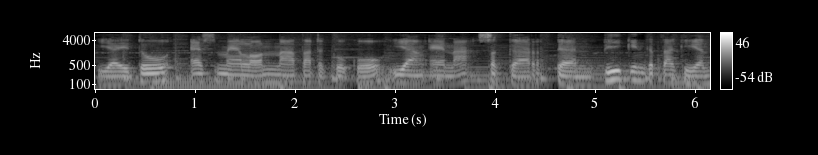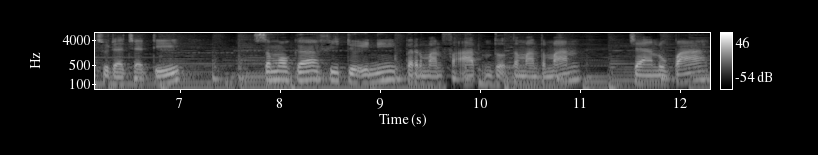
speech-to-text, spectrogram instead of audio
yaitu es melon nata de coco yang enak, segar, dan bikin ketagihan sudah jadi. Semoga video ini bermanfaat untuk teman-teman Jangan lupa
